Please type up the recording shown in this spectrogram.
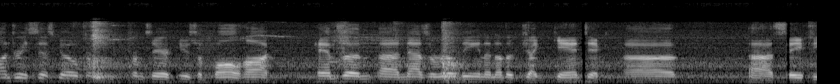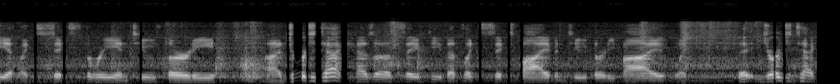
Andre Cisco from, from Syracuse, a ball hawk. Hamsah uh, Nasirildeen, another gigantic uh, uh, safety at like 6'3 and 230. Uh, Georgia Tech has a safety that's like 6'5 and 235. Like they, Georgia Tech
